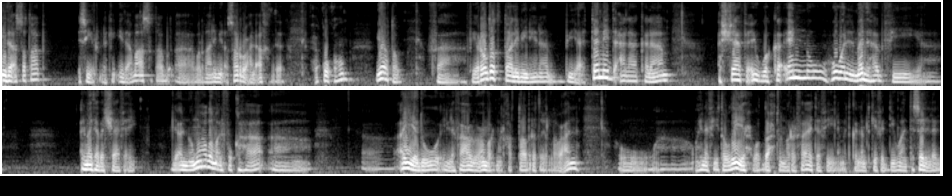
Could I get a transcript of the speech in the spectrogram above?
إذا أستطاب يصير لكن إذا ما أستطاب آه، والغانمين أصروا على أخذ حقوقهم يعطوا. ففي روضة الطالبين هنا بيعتمد على كلام الشافعي وكأنه هو المذهب في آه، المذهب الشافعي لأنه معظم الفقهاء آه، أيدوا إلا فعلوا عمر بن الخطاب رضي الله عنه. وهنا في توضيح وضحته المرة الفائتة في لما تكلمت كيف الديوان تسلل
